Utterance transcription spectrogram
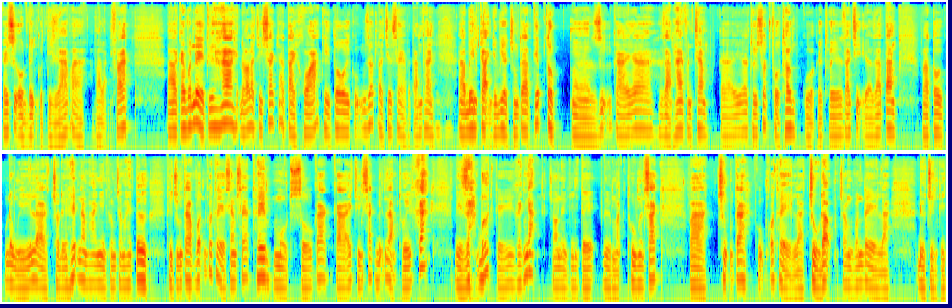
cái sự ổn định của tỷ giá và và lạm phát À, cái vấn đề thứ hai đó là chính sách à, tài khóa thì tôi cũng rất là chia sẻ và tán thành. À, bên cạnh cái việc chúng ta tiếp tục uh, giữ cái uh, giảm 2% cái thuế suất phổ thông của cái thuế giá trị uh, gia tăng. Và tôi cũng đồng ý là cho đến hết năm 2024 thì chúng ta vẫn có thể xem xét thêm một số các cái chính sách miễn giảm thuế khác để giảm bớt cái gánh nặng cho nền kinh tế từ mặt thu ngân sách. Và chúng ta cũng có thể là chủ động trong vấn đề là điều chỉnh cái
